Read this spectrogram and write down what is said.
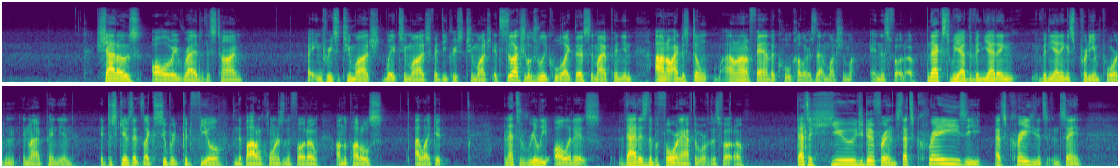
Shadows all the way red this time. If I increase it too much, way too much, if I decrease it too much, it still actually looks really cool like this in my opinion. I don't know, I just don't, I'm not a fan of the cool colors that much in, my, in this photo. Next, we have the vignetting. Vignetting is pretty important in my opinion. It just gives that like super good feel in the bottom corners of the photo on the puddles. I like it. And that's really all it is. That is the before and after of this photo. That's a huge difference. That's crazy. That's crazy. That's insane.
